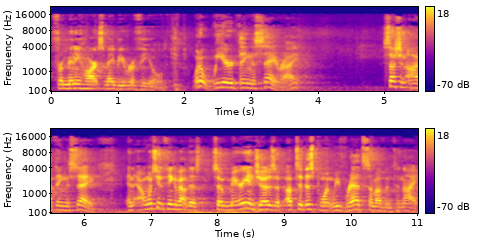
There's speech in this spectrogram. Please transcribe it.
from many hearts may be revealed. What a weird thing to say, right? Such an odd thing to say. And I want you to think about this. So, Mary and Joseph, up to this point, we've read some of them tonight.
